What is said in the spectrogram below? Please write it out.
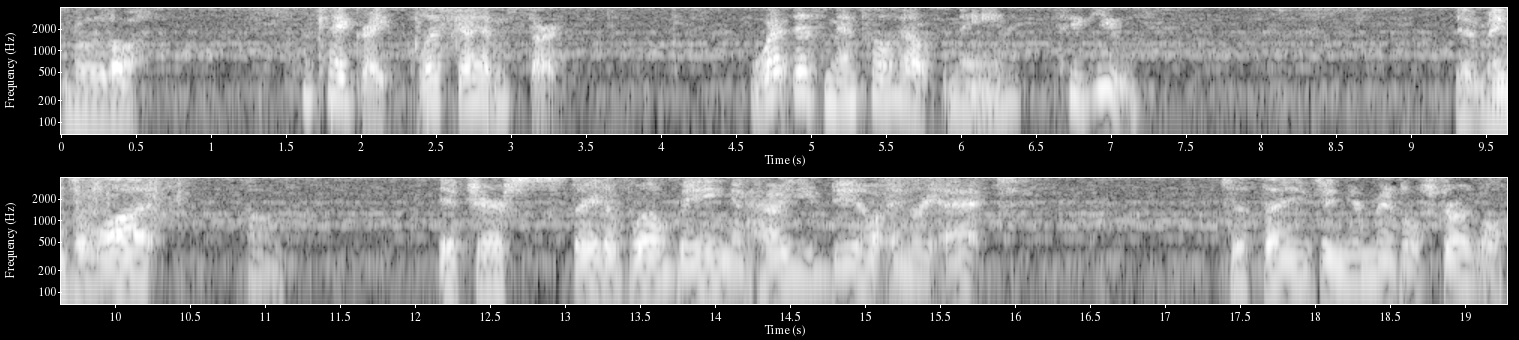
Not at all. Okay, great. Let's go ahead and start. What does mental health mean to you? It means a lot. Um, it's your state of well being and how you deal and react to things in your mental struggle.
